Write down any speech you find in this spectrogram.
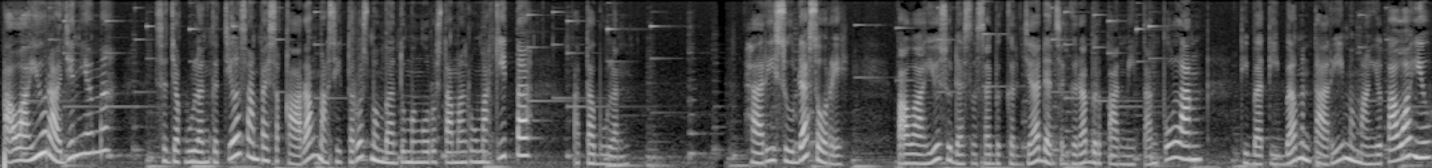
Pak Wahyu rajin ya, Mah. Sejak bulan kecil sampai sekarang masih terus membantu mengurus taman rumah kita, kata Bulan. Hari sudah sore. Pak Wahyu sudah selesai bekerja dan segera berpamitan pulang. Tiba-tiba Mentari memanggil Pak Wahyu.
